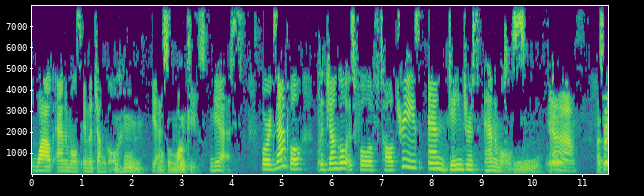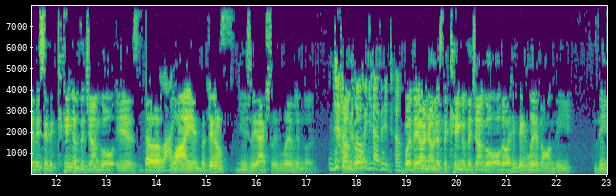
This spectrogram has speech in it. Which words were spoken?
wild animals in the jungle. Hmm. Yes. Also, monkeys. Yes. For example, the jungle is full of tall trees and dangerous animals. Ooh. okay. Yeah. That's right. They say the king of the jungle is the, The lion. but they don't usually actually live in the jungle. yeah, they don't. But they are known as the king of the jungle, although I think they live on the the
